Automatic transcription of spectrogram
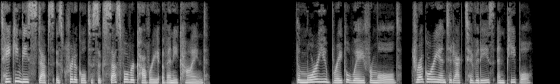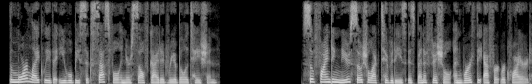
Taking these steps is critical to successful recovery of any kind the more you break away from old, drug-oriented activities and people, the more likely that you will be successful in your self-guided rehabilitation. So finding new social activities is beneficial and worth the effort required.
